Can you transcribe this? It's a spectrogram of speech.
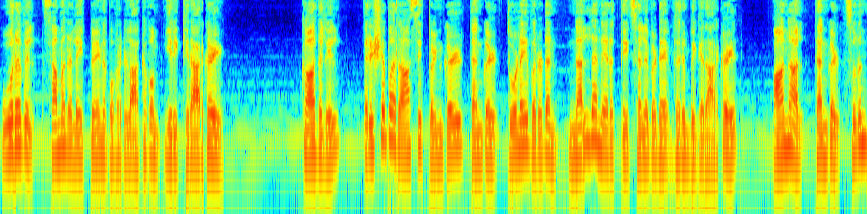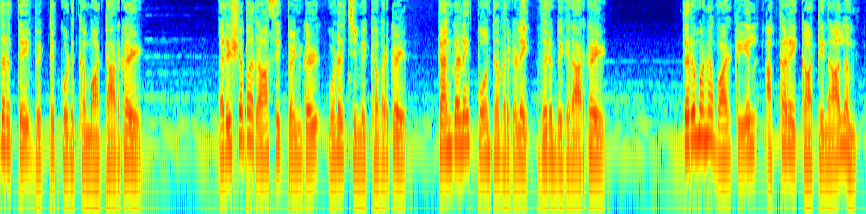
உறவில் சமநிலை பேணுபவர்களாகவும் இருக்கிறார்கள். காதலில் ரிஷப ராசி பெண்கள் தங்கள் துணைவருடன் நல்ல நேரத்தை செலவிட விரும்புகிறார்கள். ஆனால் தங்கள் சுதந்திரத்தை விட்டுக் கொடுக்க மாட்டார்கள். ரிஷப ராசி பெண்கள் உணர்ச்சி மிக்கவர்கள் தங்களை போன்றவர்களை விரும்புகிறார்கள். திருமண வாழ்க்கையில் அக்கறை காட்டினாலும்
